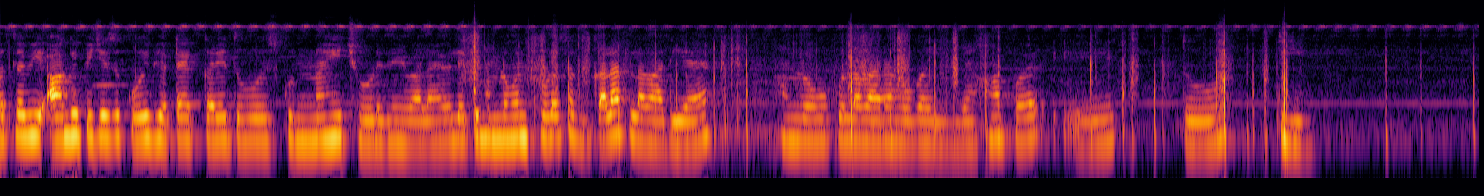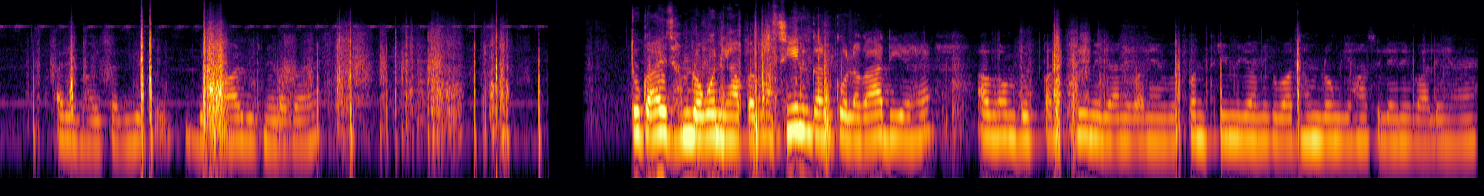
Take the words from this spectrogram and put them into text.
मतलब ये आगे पीछे से कोई भी अटैक करे तो वो इसको नहीं छोड़ने वाला है। लेकिन हम लोगों ने थोड़ा सा गलत लगा दिया है। हम लोगों को लगाना होगा यहाँ पर एक, दो, तीन। अरे भाई साहब, ये तो बेकार दिखने लगा है। तो गाइज़ हम लोगों ने यहाँ पर मशीन गन को लगा दिया है। अब हम वेपन थ्री में जाने वाले हैं। वेपन थ्री में जाने के बाद हम लोग यहाँ से लेने वाले हैं।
